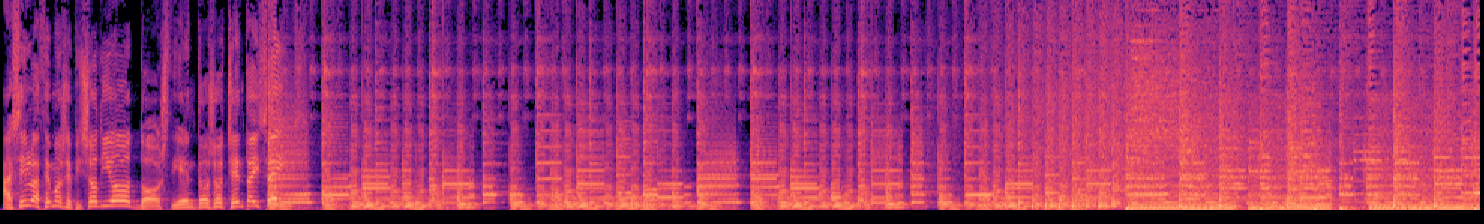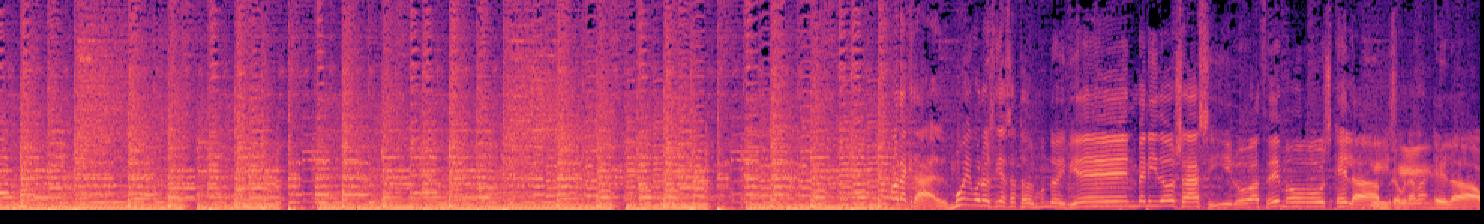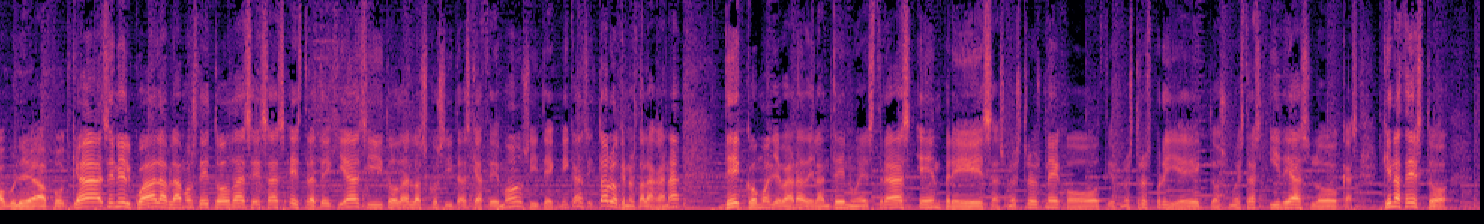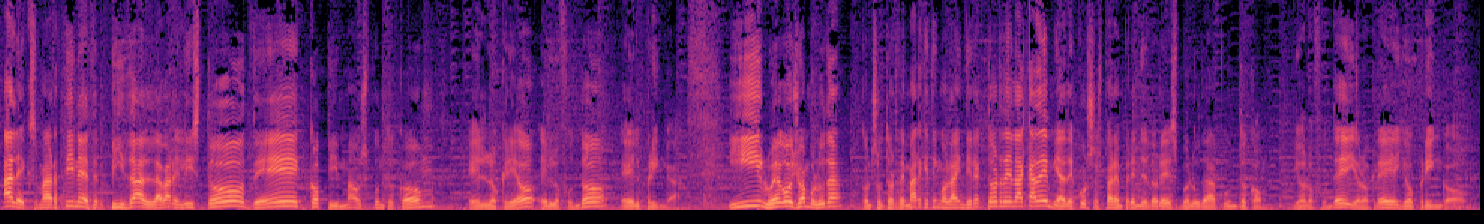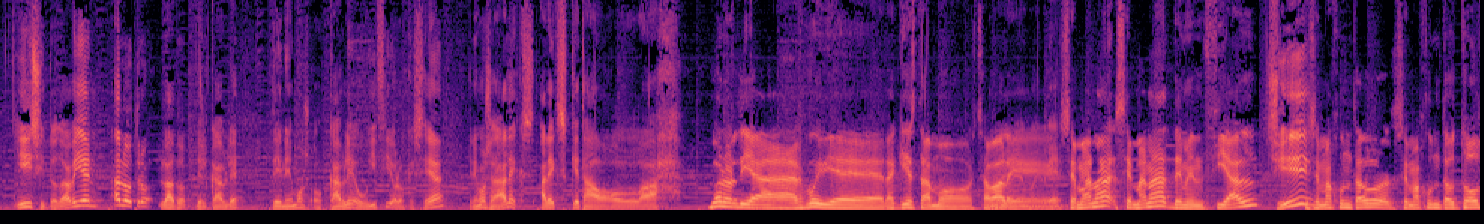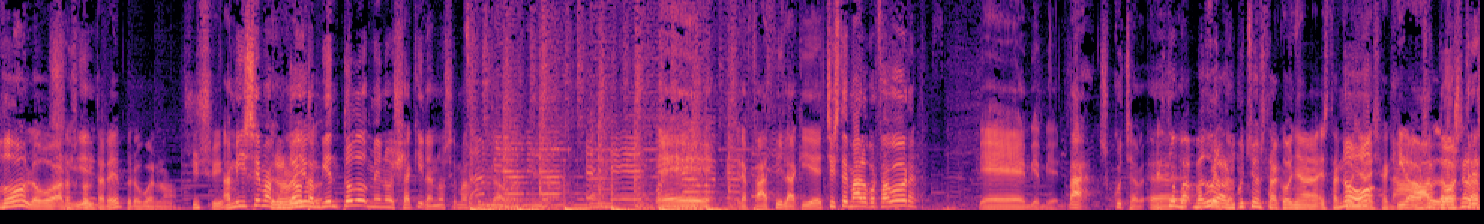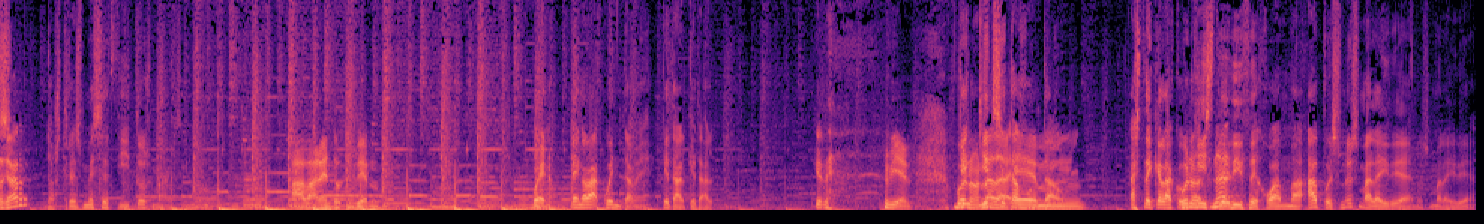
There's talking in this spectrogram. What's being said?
Así lo hacemos episodio 286. Días a todo el mundo y bienvenidos a Así lo hacemos, el Sí, sí. programa, el Podcast, en el cual hablamos de todas esas estrategias y todas las cositas que hacemos y técnicas y todo lo que nos da la gana de cómo llevar adelante nuestras empresas, nuestros negocios, nuestros proyectos, nuestras ideas locas. ¿Quién hace esto? Alex Martínez Vidal Lavar y Listo de copymouse.com. Él lo creó, él lo fundó, él pringa. Y luego Joan Boluda, consultor de marketing online, director de la Academia de Cursos para Emprendedores, boluda.com. Yo lo fundé, yo lo creé, yo pringo. Y si todo va bien, al otro lado del cable tenemos, o cable, o wifi, o lo que sea, tenemos a Alex. Alex, ¿qué tal? Buenos días, muy bien, aquí estamos, chavales. Muy bien, muy bien. Semana, semana demencial. ¿Sí? que se me ha juntado, se me ha juntado todo, luego ahora os ¿Sí? contaré, pero bueno, sí, sí. A mí se me ha Pero juntado también todo menos Shakira, no se me ha juntado. Eh, era fácil aquí, ¿eh? Chiste malo, por favor. Bien, bien, bien. Va, escucha. eh, Esto va, va a durar cuenta. mucho esta coña, esta No, coña de Shakira. no, ¿La vas a- ¿La dos, vas a tres- alargar? Dos, tres mesecitos máximo. Ah, vale, entonces bien. Bueno, venga, va, cuéntame. ¿Qué tal, qué tal? bien. Bueno, ¿Quién nada. se te ha em? Hasta que la bueno, conquiste, na- dice Juanma. Ah, pues no es mala idea, no es mala idea.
